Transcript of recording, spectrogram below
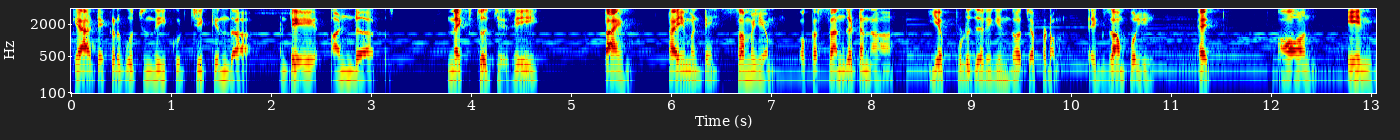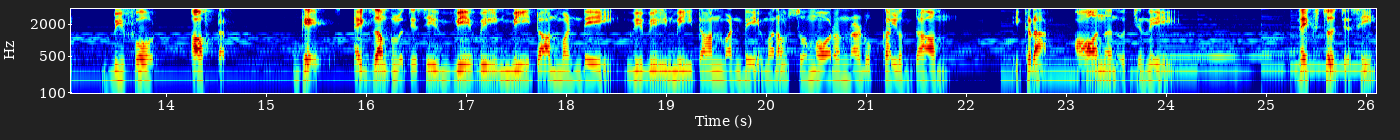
క్యాట్ ఎక్కడ కూర్చుంది? కుర్చీ కింద. అంటే అండర్ నెక్స్ట్ వచ్చేసి టైం టైం అంటే సమయం. ఒక సంఘటన ఎప్పుడు జరిగిందో చెప్పడం. Example at on in before after okay example వచ్చేసి we will meet on Monday we will meet on Monday మనం సోమవారం నాడు కలుద్దాం. ఇక్కడ ఆన్ అని వచ్చింది. నెక్స్ట్ వచ్చేసి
